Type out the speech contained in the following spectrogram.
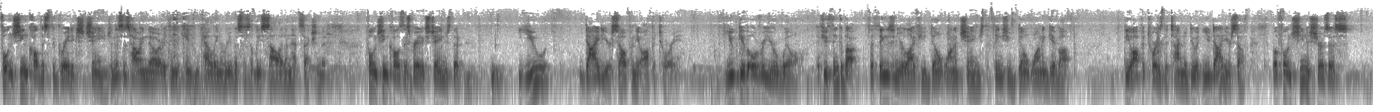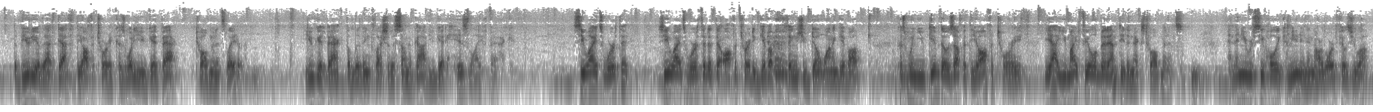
Fulton Sheen called this the Great Exchange, and this is how I know everything that came from Catalina Rivas is at least solid in that section. That Fulton Sheen calls this Great Exchange that you die to yourself in the offertory. You give over your will. If you think about the things in your life you don't want to change, the things you don't want to give up, the offertory is the time to do it. And you die to yourself. But Fulton Sheen assures us the beauty of that death at the offertory, because what do you get back 12 minutes later? You get back the living flesh of the Son of God. You get His life back. See why it's worth it? See why it's worth it at the offertory to give up the things you don't want to give up? Because when you give those up at the offertory, yeah, you might feel a bit empty the next 12 minutes. And then you receive Holy Communion and our Lord fills you up.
